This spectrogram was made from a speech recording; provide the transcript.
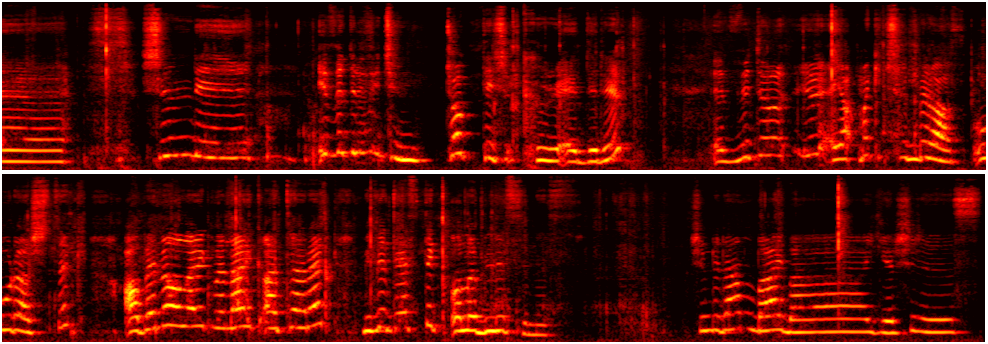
Ee, şimdi izlediğiniz için çok teşekkür ederim. Ee, videoyu yapmak için biraz uğraştık. Abone olarak ve like atarak bize destek olabilirsiniz. Şimdiden bay bay. Görüşürüz.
